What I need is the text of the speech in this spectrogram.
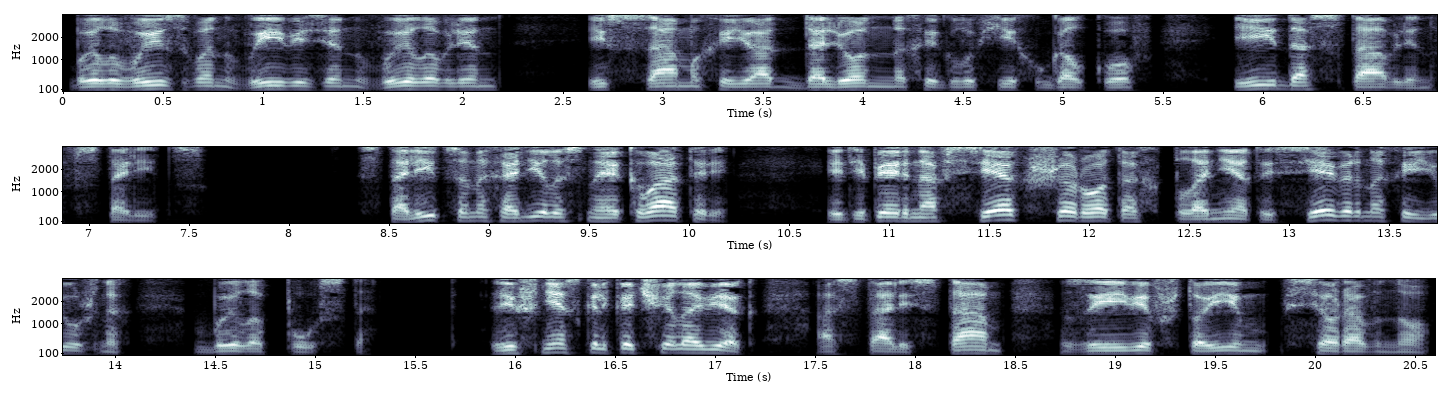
был вызван, вывезен, выловлен из самых ее отдаленных и глухих уголков и доставлен в столицу. Столица находилась на экваторе, и теперь на всех широтах планеты, северных и южных, было пусто. Лишь несколько человек остались там, заявив, что им все равно.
